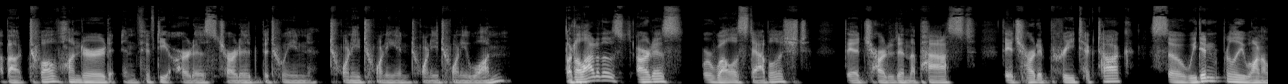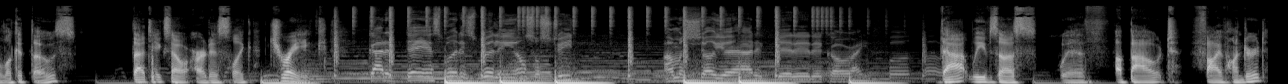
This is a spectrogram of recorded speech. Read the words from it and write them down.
about 1,250 artists charted between 2020 and 2021. But a lot of those artists were well established. They had charted in the past, they had charted pre TikTok. So, we didn't really want to look at those. That takes out artists like Drake, Gotta dance, but it's really on some street. I'ma show you how to get it. It go right foot. That leaves us with about 500.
